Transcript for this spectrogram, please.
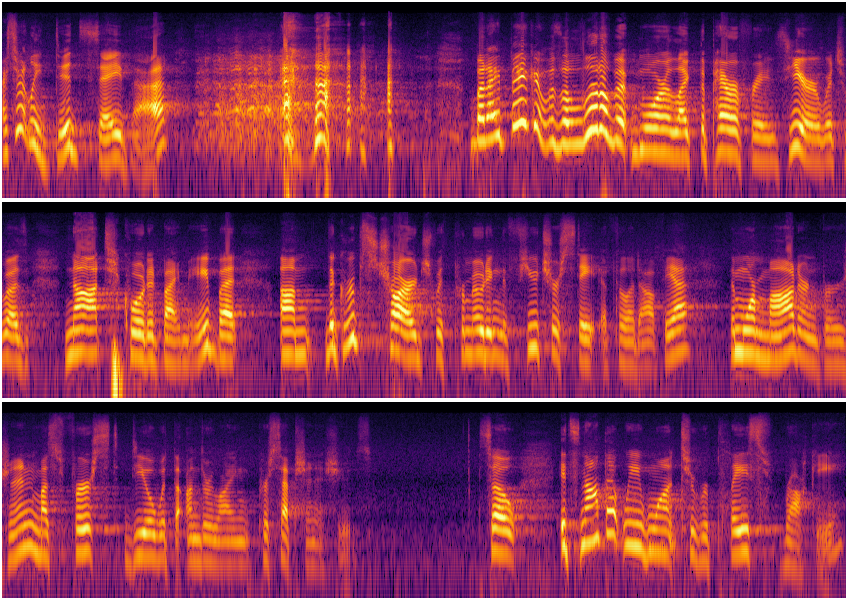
I certainly did say that. but I think it was a little bit more like the paraphrase here, which was not quoted by me, but um, the group's charged with promoting the future state of Philadelphia the more modern version must first deal with the underlying perception issues. So it's not that we want to replace Rocky,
